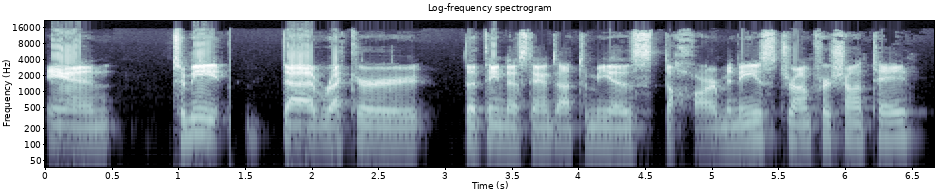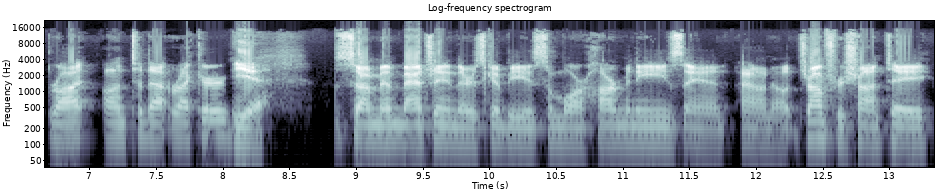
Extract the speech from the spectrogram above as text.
And to me, that record, the thing that stands out to me is the harmonies John Frusciante brought onto that record. Yeah. so I'm imagining there's going to be some more harmonies and I don't know. John Frusciante,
